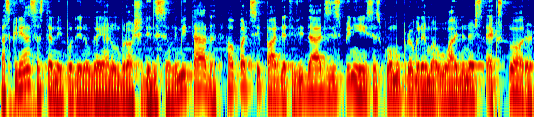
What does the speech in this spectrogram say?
As crianças também poderão ganhar um broche de edição limitada ao participar de atividades e experiências como o programa Wilderness Explorer.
